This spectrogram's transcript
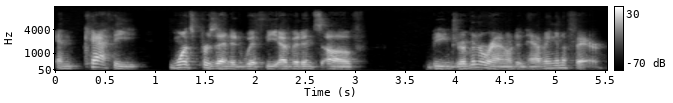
And Kathy, once presented with the evidence of being driven around and having an affair,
